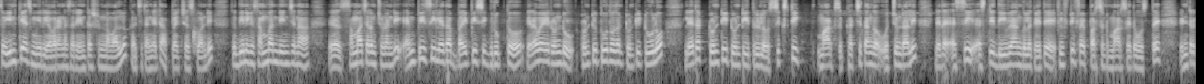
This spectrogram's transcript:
సో ఇన్ కేస్ మీరు ఎవరైనా సరే ఇంట్రెస్ట్ ఉన్న వాళ్ళు ఖచ్చితంగా అయితే అప్లై చేసుకోండి. సో దీనికి సంబంధించిన సమాచారం చూడండి. ఎంపీసీ లేదా బైపీసీ గ్రూప్తో ఇరవై రెండు ట్వంటీ టూ థౌజండ్ ట్వంటీ టూలో లేదా ట్వంటీ ట్వంటీ త్రీలో సిక్స్టీ మార్క్స్ ఖచ్చితంగా వచ్చి ఉండాలి లేదా ఎస్సీ ఎస్టీ దివ్యాంగులకైతే ఫిఫ్టీ ఫైవ్ పర్సెంట్ మార్క్స్ అయితే వస్తే ఇంటర్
